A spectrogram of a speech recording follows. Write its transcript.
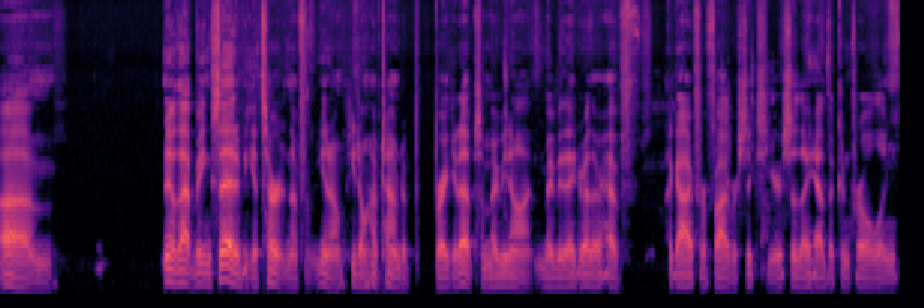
Um, you know, that being said, if he gets hurt, the, you know, you don't have time to break it up, so maybe not. Maybe they'd rather have a guy for five or six years, so they have the control and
